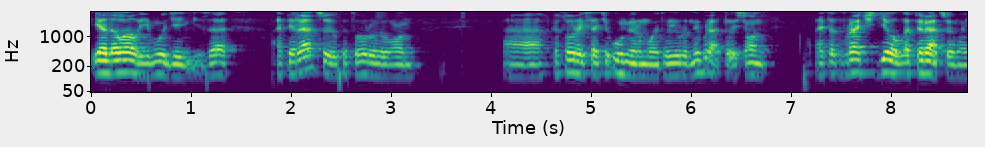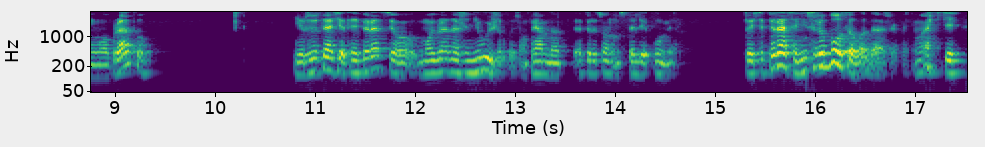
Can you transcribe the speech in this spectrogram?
я давал ему деньги за операцию, которую он, а, в которой, кстати, умер мой двоюродный брат. То есть он этот врач делал операцию моему брату, и в результате этой операции мой брат даже не выжил, то есть он прямо на операционном столе умер. То есть операция не сработала даже, понимаете,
